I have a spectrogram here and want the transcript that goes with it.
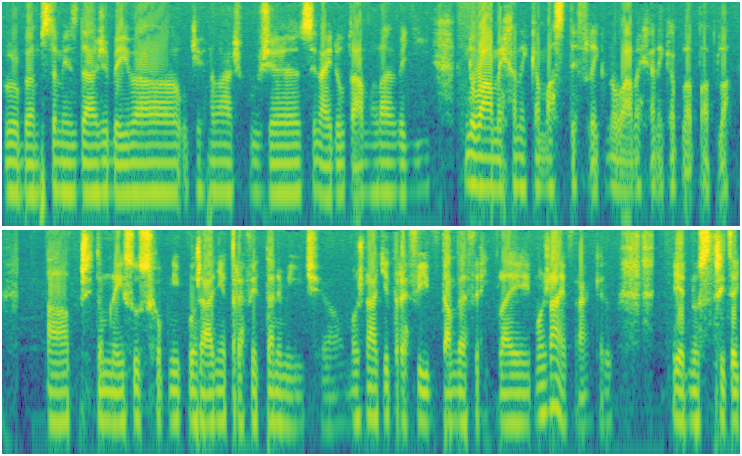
problém se mi zdá, že bývá u těch nováčků, že si najdou tamhle, vidí nová mechanika Mastiflik, nová mechanika bla bla bla a přitom nejsou schopní pořádně trefit ten míč. Jo. Možná ti trefí tam ve freeplay, možná i v rankedu. Jednu z 30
